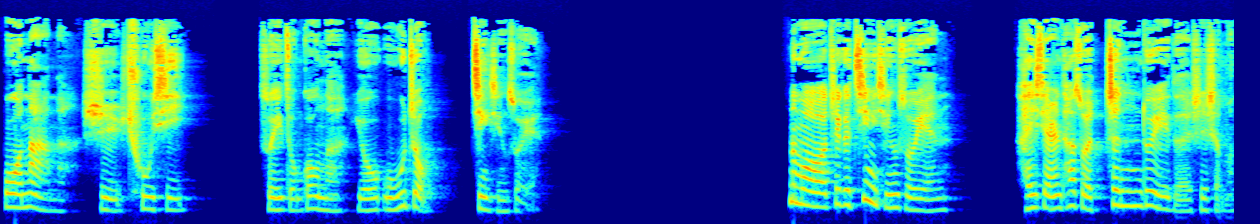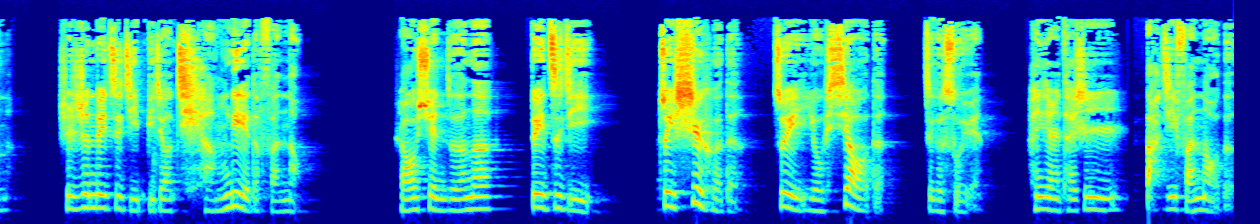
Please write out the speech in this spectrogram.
波那呢是出息，所以总共呢有五种进行所缘。那么这个进行所缘，很显然，它所针对的是什么呢？是针对自己比较强烈的烦恼，然后选择呢对自己最适合的、最有效的这个所缘。很显然，它是。打击烦恼的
